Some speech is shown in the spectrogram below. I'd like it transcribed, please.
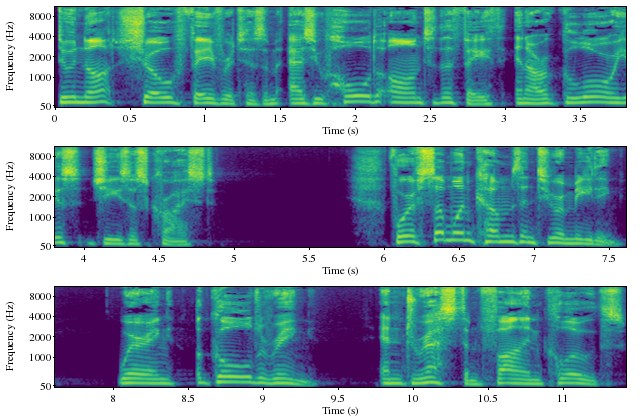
do not show favoritism as you hold on to the faith in our glorious Jesus Christ. For if someone comes into your meeting wearing a gold ring and dressed in fine clothes,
